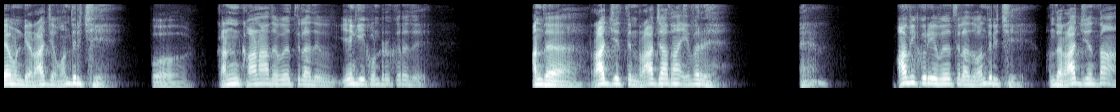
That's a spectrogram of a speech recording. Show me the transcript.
தேவனுடைய ராஜ்யம் வந்துருச்சு. இப்போ கண் காணாத விதத்தில் அது இயங்கி கொண்டிருக்கிறது. அந்த ராஜ்யத்தின் ராஜா தான் இவர். ஆவிக்குரிய விதத்தில் அது வந்துருச்சு. அந்த ராஜ்யம் தான்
